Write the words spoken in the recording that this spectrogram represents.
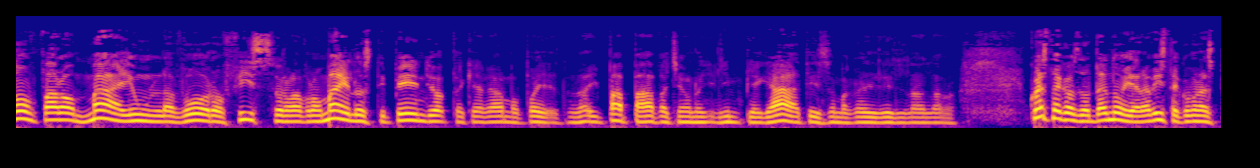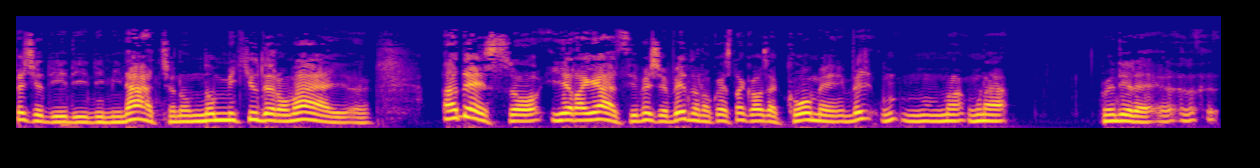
non farò mai un lavoro fisso, non avrò mai lo stipendio, perché avevamo poi i papà facevano gli impiegati, insomma, la- la- questa cosa da noi era vista come una specie di, di- di minaccia, non, non mi chiuderò mai. eh. Adesso i ragazzi invece vedono questa cosa come una, una- come dire, eh,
